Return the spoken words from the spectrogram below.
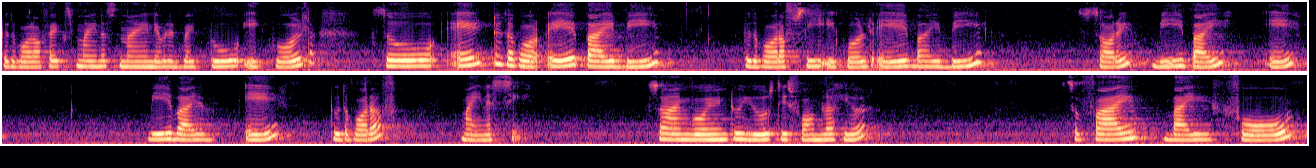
to the power of x minus 9 divided by 2 equals so a to the power a by b to the power of c equal to a by b sorry. B by a. B by a to the power of minus c. So I am going to use this formula here. So 5 by 4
